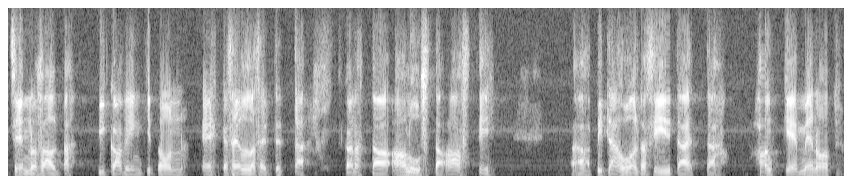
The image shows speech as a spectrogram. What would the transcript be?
Sen osalta pikavinkit on ehkä sellaiset, että kannattaa alusta asti pitää huolta siitä, että hankkeen menot,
